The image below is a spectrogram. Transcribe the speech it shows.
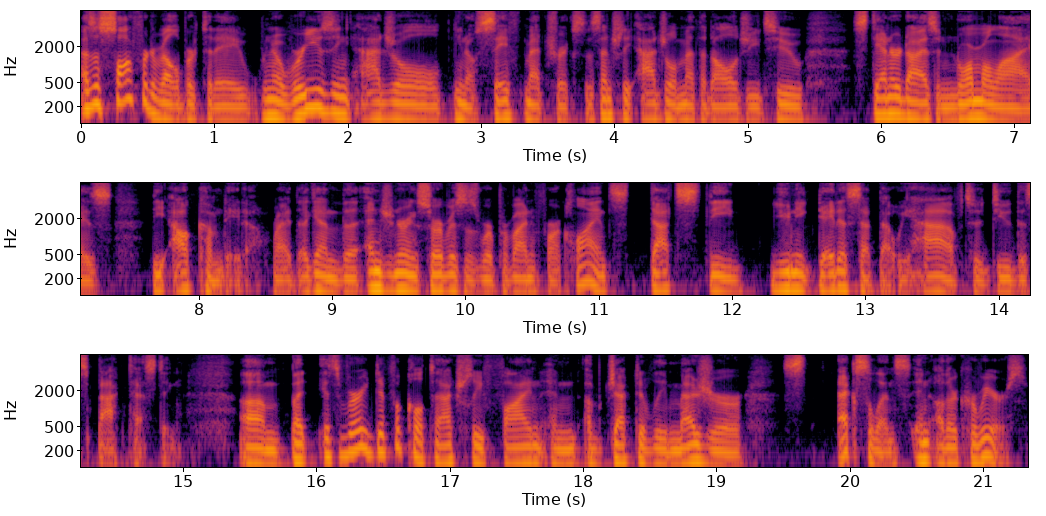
As a software developer today, you know, we're using agile, you know, safe metrics, essentially agile methodology to standardize and normalize the outcome data, right? Again, the engineering services we're providing for our clients, that's the unique data set that we have to do this back testing. Um, but it's very difficult to actually find and objectively measure s- excellence in other careers.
